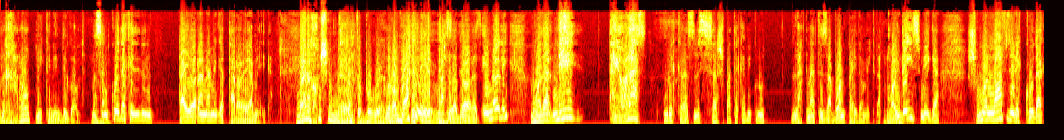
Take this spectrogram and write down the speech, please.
او خراب می‌کنین دیگه مثلا کودک دیدین تیاره نمیگه ترایه میگه. من خوشم میاد تو بگو. بله مزدار است. این حالی مادر نه تیاره است. او را که از سرش پتکه می‌کنه لکنت زبان پیدا می‌کنه. قاعده ایست میگه شما لفظی را کودک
